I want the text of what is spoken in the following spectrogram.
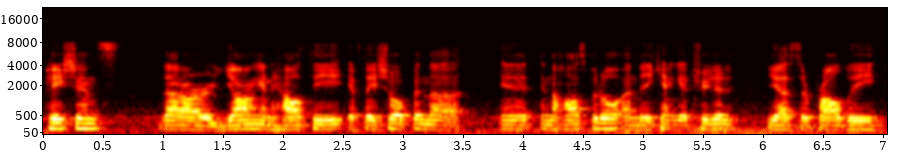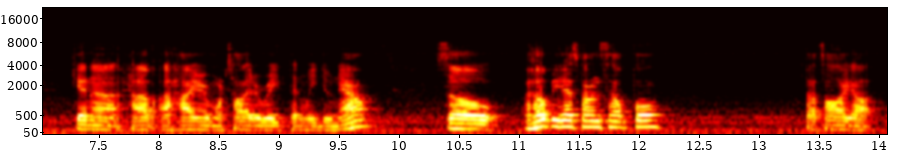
patients that are young and healthy, if they show up in the in, in the hospital and they can't get treated, yes, they're probably gonna have a higher mortality rate than we do now. So I hope you guys found this helpful. That's all I got.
